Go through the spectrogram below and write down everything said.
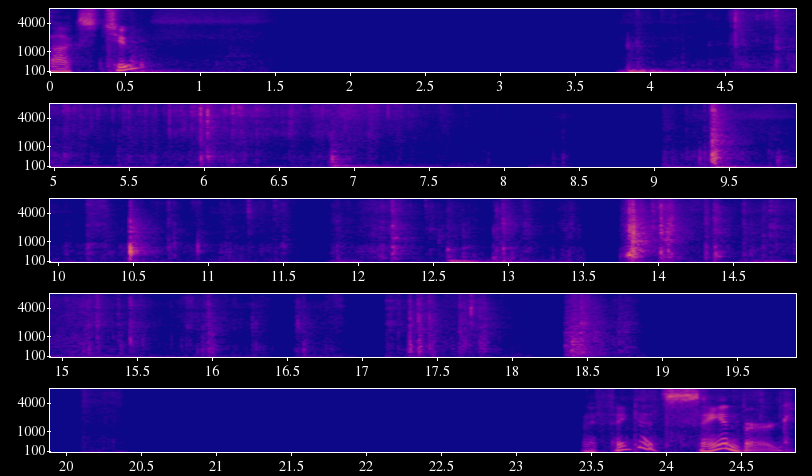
Box two. I think it's Sandberg.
